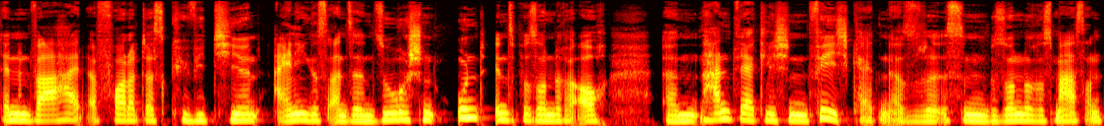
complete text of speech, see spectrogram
denn in Wahrheit erfordert das Cuvitieren einiges an sensorischen und insbesondere auch ähm, handwerklichen Fähigkeiten. Also da ist ein besonderes Maß an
